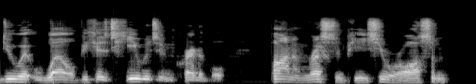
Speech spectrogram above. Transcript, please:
do it well because he was incredible. Bonham, rest in peace. You were awesome.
